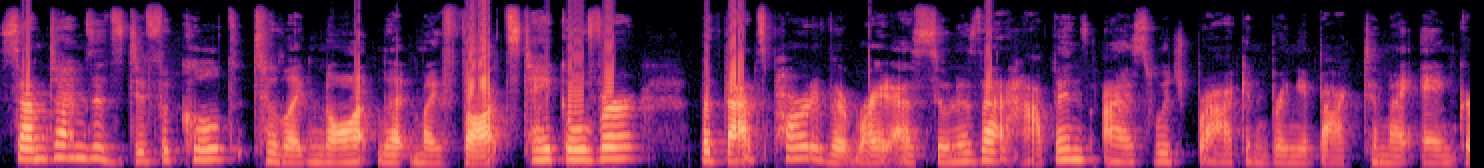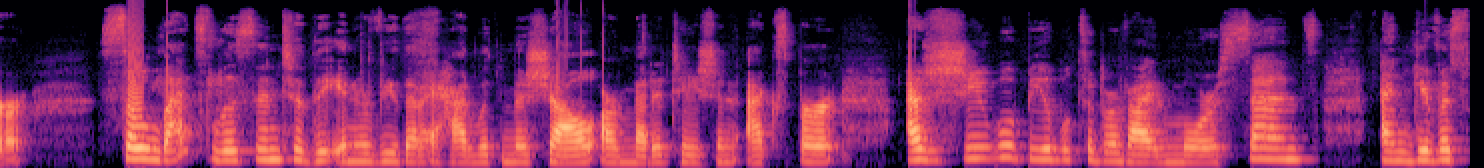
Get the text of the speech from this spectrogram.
Sometimes it's difficult to like not let my thoughts take over, But that's part of it, right? As soon as that happens, I switch back and bring it back to my anchor. So let's listen to the interview that I had with Michelle, our meditation expert, as she will be able to provide more sense and give us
